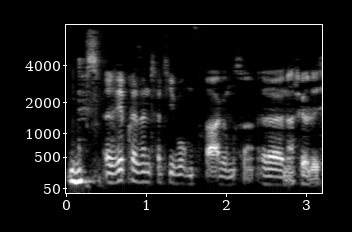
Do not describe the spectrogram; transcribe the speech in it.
Ups. Repräsentative Umfrage muss man, äh, natürlich.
